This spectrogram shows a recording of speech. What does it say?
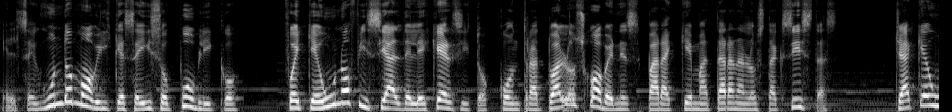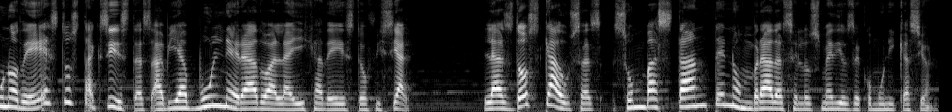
El segundo móvil que se hizo público fue que un oficial del ejército contrató a los jóvenes para que mataran a los taxistas, ya que uno de estos taxistas había vulnerado a la hija de este oficial. Las dos causas son bastante nombradas en los medios de comunicación.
